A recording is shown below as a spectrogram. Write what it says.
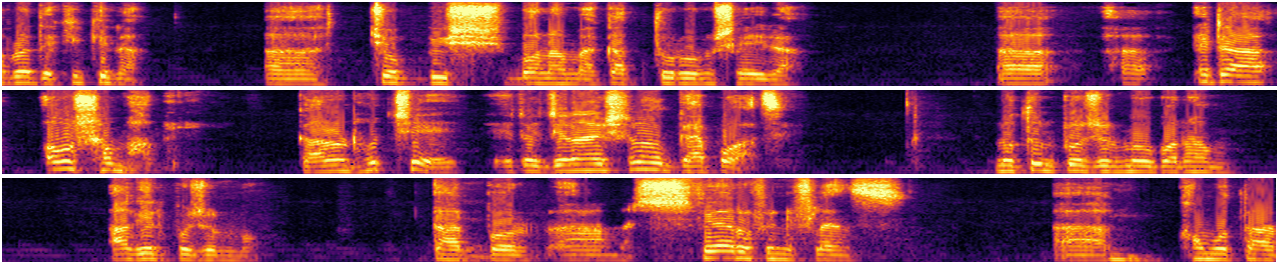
আমরা দেখি কিনা চব্বিশ বনাম একাত্তর অনুসারীরা এটা অবশ্যম্ভাবী কারণ হচ্ছে, এটা জেনারেশনাল গ্যাপও আছে নতুন প্রজন্ম বনাম, আগের প্রজন্ম, তারপর স্ফেয়ার অফ ইনফ্লুয়েন্স। ক্ষমতার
